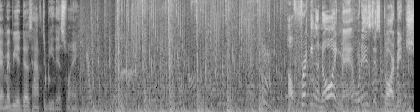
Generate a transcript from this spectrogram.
Okay, maybe it does have to be this way. How freaking annoying, man. What is this garbage?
